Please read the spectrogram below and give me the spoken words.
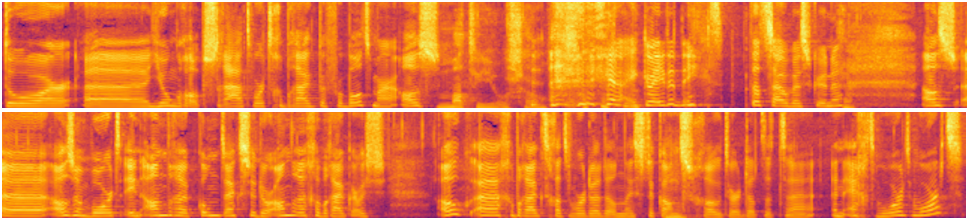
door uh, jongeren op straat wordt gebruikt, bijvoorbeeld. Maar als. Mattie of zo. ja, ik weet het niet. Dat zou best kunnen. Ja. Als, als een woord in andere contexten door andere gebruikers ook gebruikt gaat worden, dan is de kans groter dat het een echt woord wordt.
